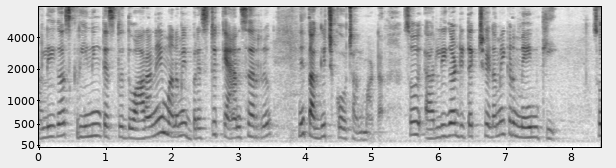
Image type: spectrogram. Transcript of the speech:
అర్లీగా స్క్రీనింగ్ టెస్ట్ ద్వారానే మనం ఈ బ్రెస్ట్ క్యాన్సర్ని తగ్గించుకోవచ్చు అనమాట సో అర్లీగా డిటెక్ట్ చేయడమే ఇక్కడ మెయిన్ కీ. సో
